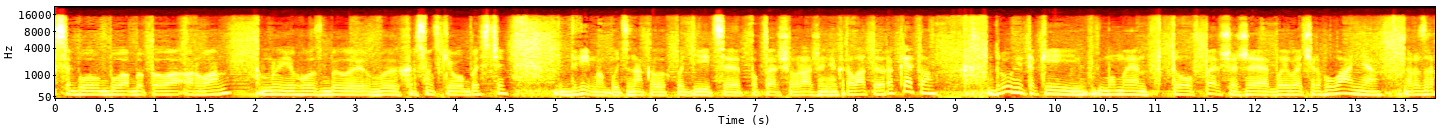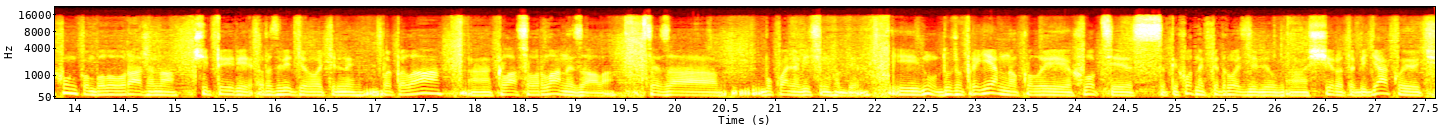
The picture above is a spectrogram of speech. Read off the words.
Це була БПЛА Орлан. Ми його збили в Херсонській області. Дві, мабуть, знакових події. Це, по-перше, ураження крилатою ракетою. Другий такий момент то вперше же бойове чергування. Розрахунком було уражено чотири розвідувальних БПЛА е, класу Орлан і Зала. Це за буквально 8 годин. І ну дуже приємно, коли хлопці з піхотних підрозділів е, щиро тобі дякують.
